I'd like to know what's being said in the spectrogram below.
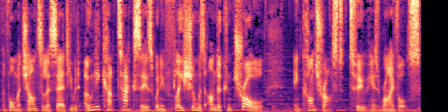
The former Chancellor said he would only cut taxes when inflation was under control in contrast to his rivals.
